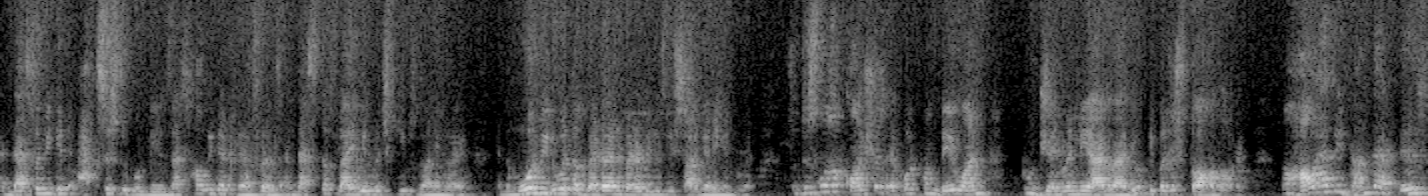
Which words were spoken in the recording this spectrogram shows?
And that's where we get access to good deals that's how we get referrals. And that's the flywheel which keeps running right? And the more we do it the better and better deals we start getting into it. So this was a conscious effort from day one to genuinely add value. People just talk about it. Now how have we done that is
